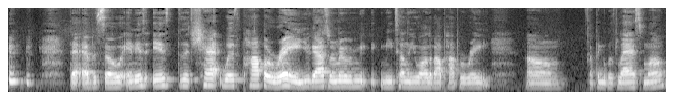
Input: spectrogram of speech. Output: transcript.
that episode, and it is the chat with Papa Ray. You guys remember me, me telling you all about Papa Ray? Um, I think it was last month.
